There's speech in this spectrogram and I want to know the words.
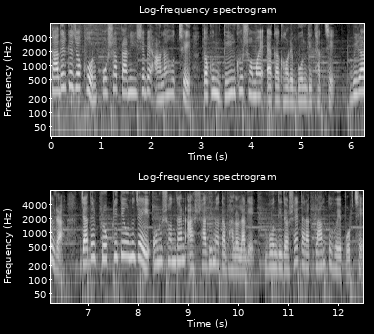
তাদেরকে যখন পোষা প্রাণী হিসেবে আনা হচ্ছে, তখন দীর্ঘ সময় একা ঘরে বন্দি থাকছে। বিড়ালরা, যাদের প্রকৃতি অনুযায়ী অনুসন্ধান আর স্বাধীনতা ভালো লাগে, বন্দি দশায় তারা ক্লান্ত হয়ে পড়ছে।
